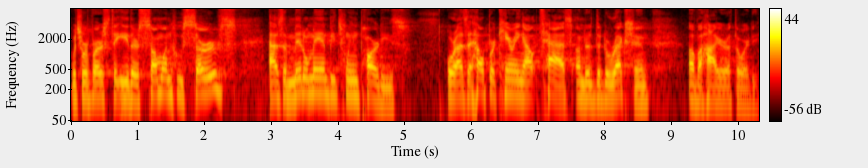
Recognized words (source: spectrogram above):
which refers to either someone who serves as a middleman between parties or as a helper carrying out tasks under the direction of a higher authority.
